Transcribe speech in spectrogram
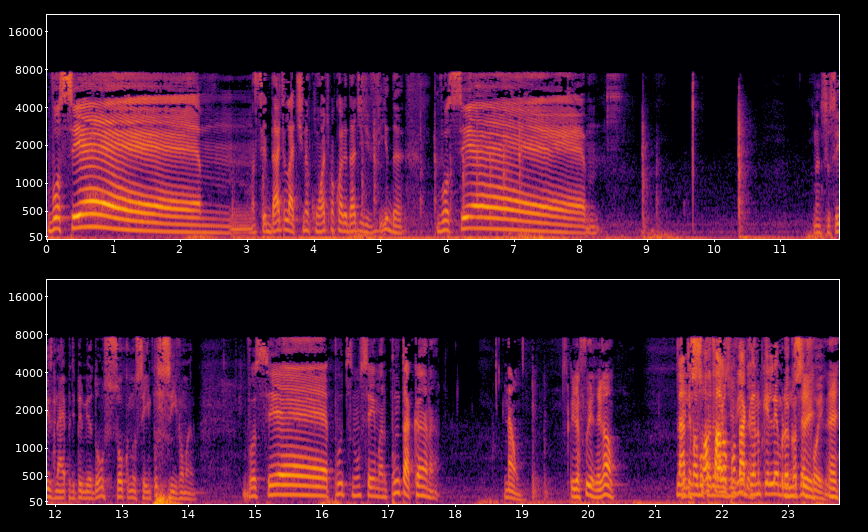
Você é hum, uma cidade latina com ótima qualidade de vida. Você é Mano, se você sniper de primeiro, eu dou um soco no C, impossível, mano. você é putz, não sei, mano. Punta Cana. Não. Eu já fui, legal? Lá ele tem uma só fala vida? Cana porque ele lembrou Não que você sei. foi. É,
